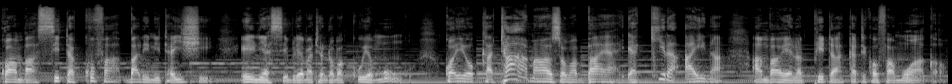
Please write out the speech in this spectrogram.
kwamba sitakufa bali nitaishi. Ili niasimulia matendo makuu ya mungu. Kwa hiyo kataa mawazo mabaya ya kila aina ambayo yanapita katika ufahamu wako.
